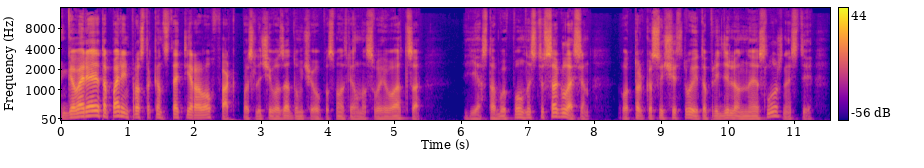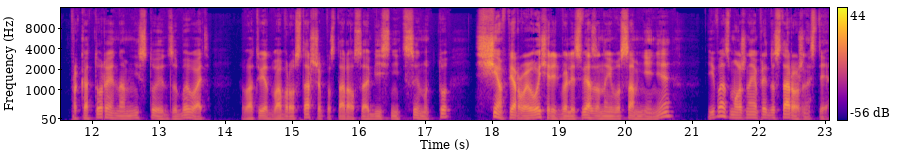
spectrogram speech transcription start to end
Говоря это, парень просто констатировал факт, после чего задумчиво посмотрел на своего отца. «Я с тобой полностью согласен. Вот только существуют определенные сложности, про которые нам не стоит забывать. В ответ Бобров-старший постарался объяснить сыну то, с чем в первую очередь были связаны его сомнения и возможные предосторожности.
